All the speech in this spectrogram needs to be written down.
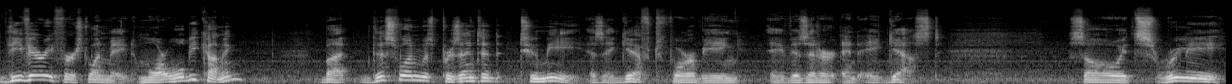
the very first one made. More will be coming. But this one was presented to me as a gift for being a visitor and a guest. So it's really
